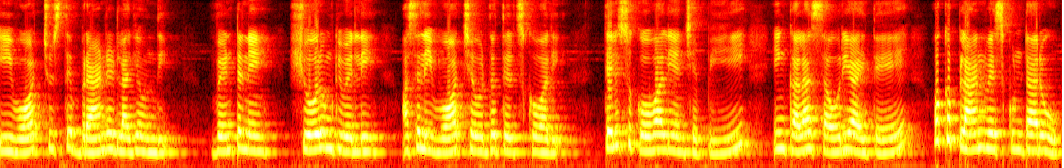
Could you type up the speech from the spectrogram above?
ఈ వాచ్ చూస్తే బ్రాండెడ్ లాగే ఉంది. వెంటనే షోరూమ్కి వెళ్ళి అసలు ఈ వాచ్ ఎవరిదో తెలుసుకోవాలి. తెలుసుకోవాలి అని చెప్పి ఇంకలా శౌర్య అయితే ఒక ప్లాన్ వేసుకుంటారు.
